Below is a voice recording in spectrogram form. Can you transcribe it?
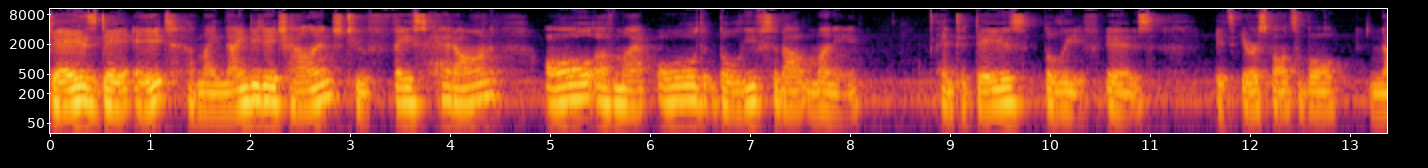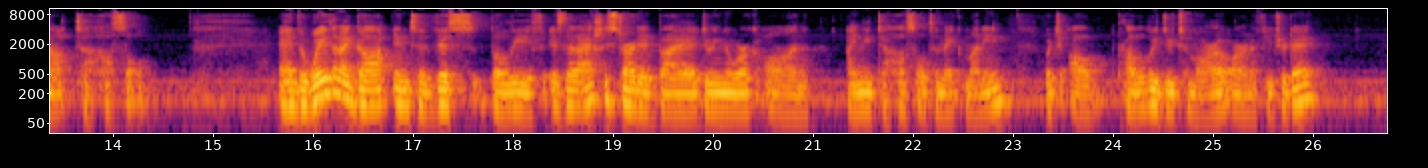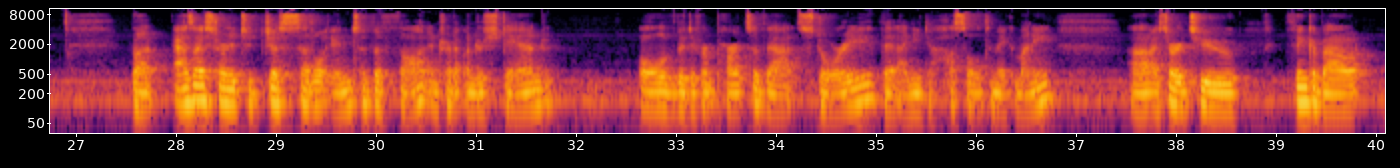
Today is day eight of my 90 day challenge to face head on all of my old beliefs about money. And today's belief is it's irresponsible not to hustle. And the way that I got into this belief is that I actually started by doing the work on I need to hustle to make money, which I'll probably do tomorrow or on a future day. But as I started to just settle into the thought and try to understand all of the different parts of that story that I need to hustle to make money, uh, I started to think about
